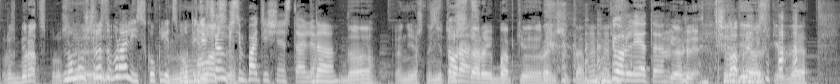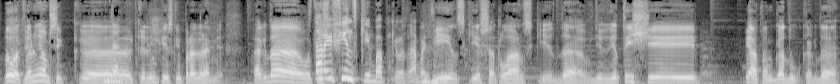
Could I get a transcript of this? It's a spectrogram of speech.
разбираться просто. Ну, мы уж Э, разобрались, сколько лет ну, И смотрим. молодцы. девчонки симпатичнее стали. Да. Да, конечно. Не то, что старые бабки раньше там... э, Терли это. Девушки, да. Ну вот, вернемся к, э, к олимпийской программе. Тогда вот Старые финские бабки вы забыли. финские, шотландские, да. В 2005 году, когда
